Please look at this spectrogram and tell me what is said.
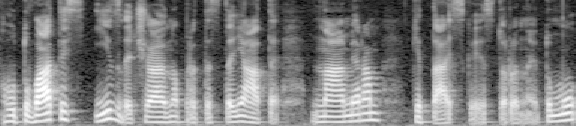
готуватись і, звичайно, протистояти намірам китайської сторони. Тому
